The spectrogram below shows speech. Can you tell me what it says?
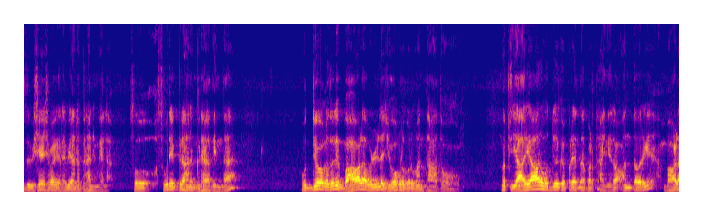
ಇದು ವಿಶೇಷವಾಗಿ ರವಿ ಅನುಗ್ರಹ ನಿಮಗೆಲ್ಲ. ಸೊ ಸೂರ್ಯಗ್ರಹ ಅನುಗ್ರಹದಿಂದ ಉದ್ಯೋಗದಲ್ಲಿ ಬಹಳ ಒಳ್ಳೆಯ ಯೋಗಗಳು ಬರುವಂತಹದ್ದು. ಮತ್ತು ಯಾರ್ಯಾರು ಉದ್ಯೋಗಕ್ಕೆ ಪ್ರಯತ್ನ ಪಡ್ತಾ ಇದ್ದೀರೋ ಅಂಥವರಿಗೆ ಬಹಳ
